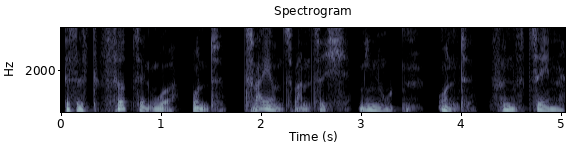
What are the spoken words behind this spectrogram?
Es ist 14 Uhr und 22 Minuten und 15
